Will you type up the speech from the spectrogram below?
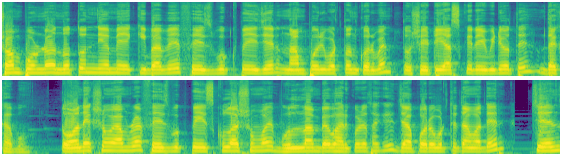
সম্পূর্ণ নতুন নিয়মে কীভাবে ফেসবুক পেজের নাম পরিবর্তন করবেন, তো সেটি আজকের এই ভিডিওতে দেখাবো। তো অনেক সময় আমরা ফেসবুক পেজ খোলার সময় ভুল নাম ব্যবহার করে থাকি, যা পরবর্তীতে আমাদের চেঞ্জ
